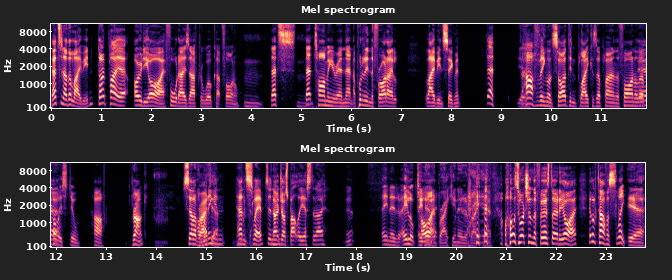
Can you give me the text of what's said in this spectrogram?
That's another lay bid. Don't play a ODI four days after a World Cup final. Mm. That's that timing around that. And I put it in the Friday lay bin segment. That Yeah. half of England's side didn't play because they're playing in the final. They're Yeah. probably still half drunk, celebrating and I'm hadn't slept. And No Jos Buttler yesterday. Yeah. he, needed, he looked He needed a tired. break. He needed a break. Yeah. I was watching the first ODI. He looked half asleep yeah.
